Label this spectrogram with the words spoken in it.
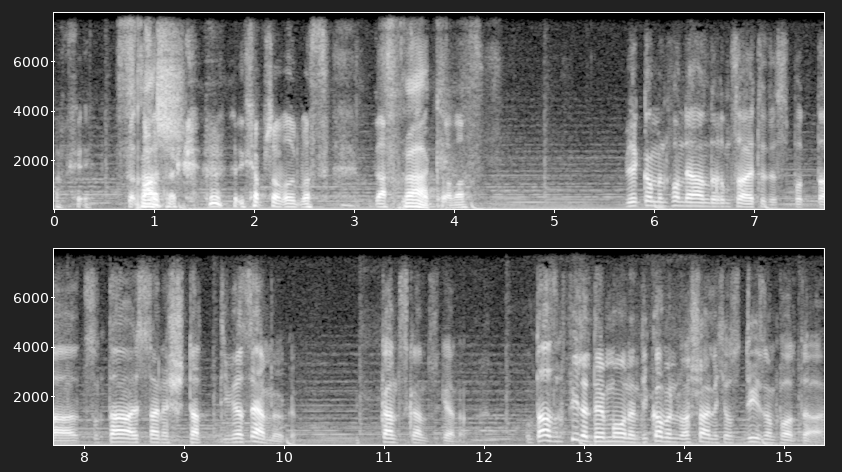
Okay. frag. Ich habe schon irgendwas gedacht. Frag. Was. Wir kommen von der anderen Seite des Portals und da ist eine Stadt, die wir sehr mögen. Ganz, ganz gerne. Und da sind viele Dämonen, die kommen wahrscheinlich aus diesem Portal.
